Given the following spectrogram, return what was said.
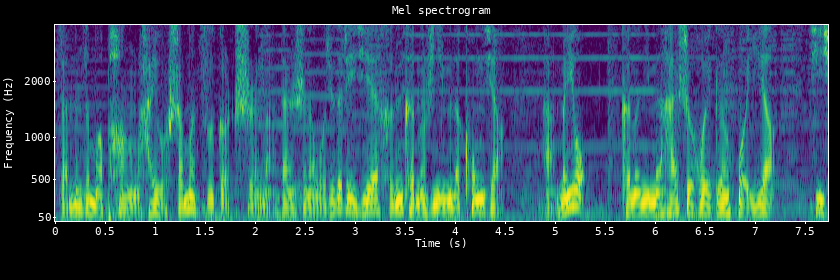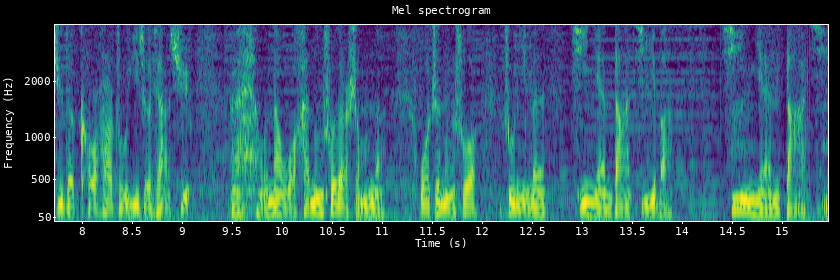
咱们这么胖了，还有什么资格吃呢？但是呢，我觉得这些很可能是你们的空想啊，没用。可能你们还是会跟我一样，继续的口号主义者下去。哎，那我还能说点什么呢？我只能说，祝你们鸡年大吉吧，鸡年大吉。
